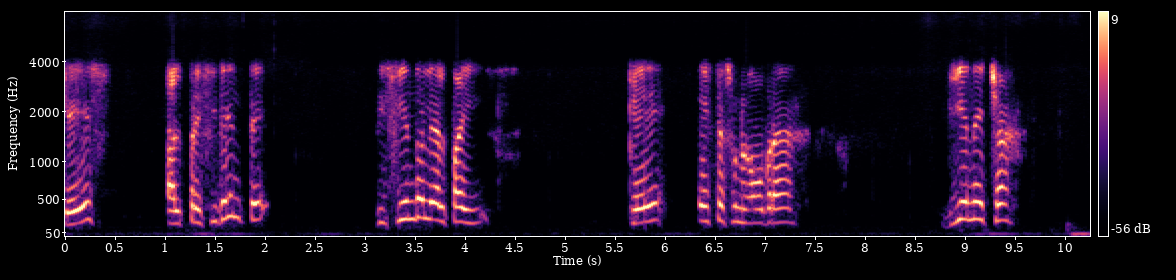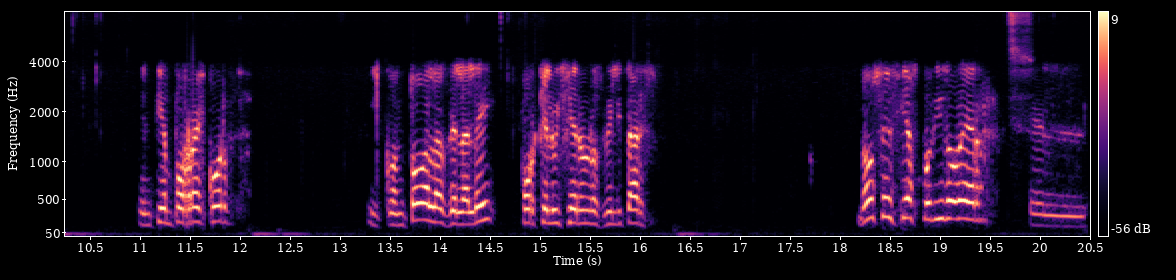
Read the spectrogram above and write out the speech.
que es al presidente diciéndole al país que esta es una obra bien hecha en tiempo récord y con todas las de la ley porque lo hicieron los militares. No sé si has podido ver el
